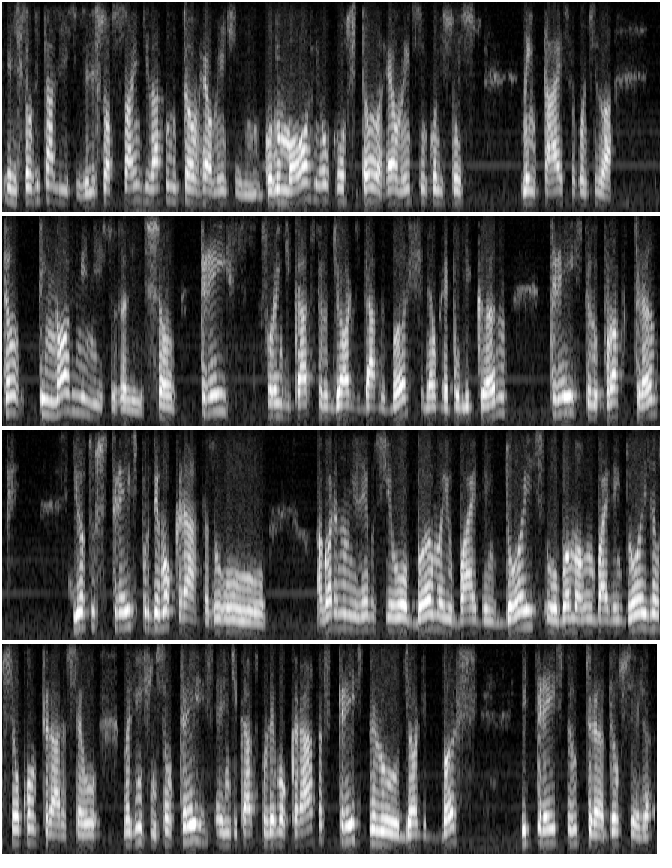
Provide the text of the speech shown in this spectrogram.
Eles são vitalícios, eles só saem de lá quando estão realmente, quando morrem ou, ou se estão realmente em condições mentais para continuar. Então, tem nove ministros ali, são três foram indicados pelo George W. Bush, né, um republicano, três pelo próprio Trump e outros três por democratas. O, o agora eu não me lembro se o Obama e o Biden dois, o Obama um, Biden dois, é o contrário, se é o, mas enfim, são três indicados por democratas, três pelo George Bush e três pelo Trump, ou seja,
